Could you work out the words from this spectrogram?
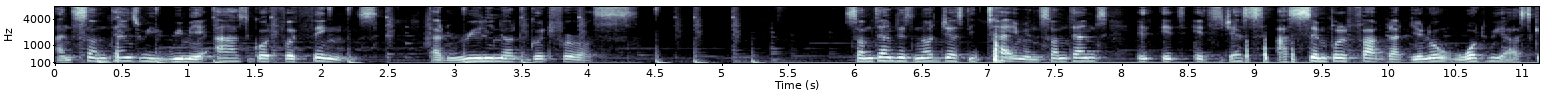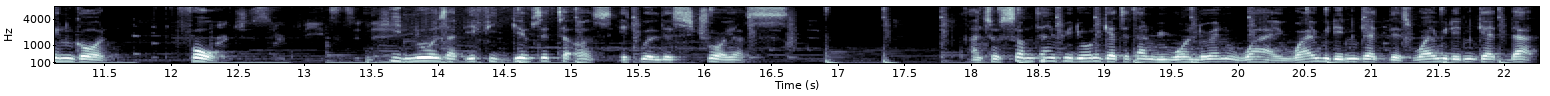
And sometimes we, we may ask God for things that really not good for us. Sometimes it's not just the timing. Sometimes it, it, it's just a simple fact that you know what we're asking God for. He knows that if He gives it to us, it will destroy us. And so sometimes we don't get it and we're wondering why. Why we didn't get this, why we didn't get that.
